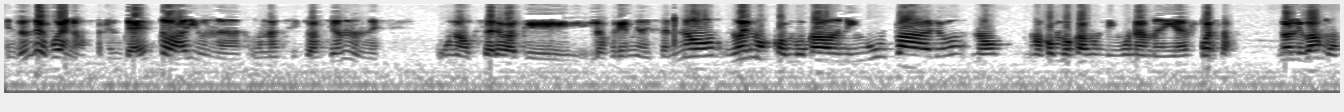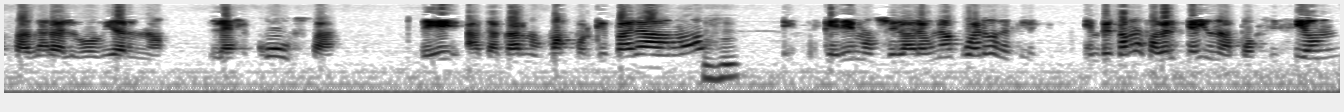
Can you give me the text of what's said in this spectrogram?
Entonces, bueno, frente a esto hay una, una situación donde uno observa que los gremios dicen no, no hemos convocado ningún paro, no, no convocamos ninguna medida de fuerza, no le vamos a dar al gobierno la excusa de atacarnos más porque paramos, queremos llegar a un acuerdo, es decir, empezamos a ver que hay una posición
